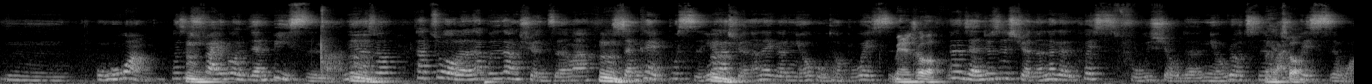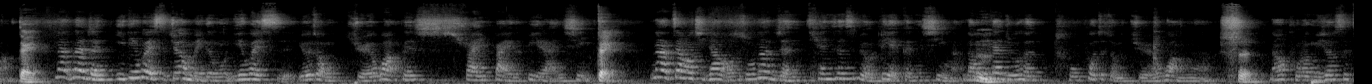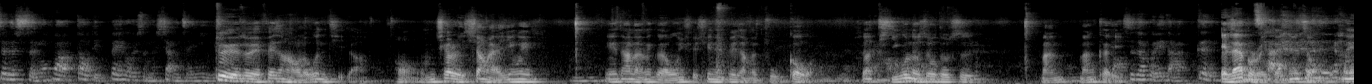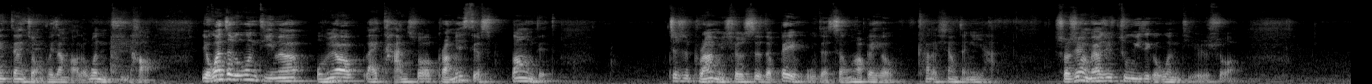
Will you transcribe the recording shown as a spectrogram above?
嗯无望或是衰落，嗯、人必死嘛。那个时候他做了，他不是让选择吗？嗯、神可以不死，因为他选了那个牛骨头不会死。没错。那人就是选了那个会腐朽的牛肉，吃完会死亡。对。那那人一定会死，就像每个人一定会死，有一种绝望跟衰败的必然性。对。那这样我请教老师说，那人天生是不是有劣根性啊？那我们应该如何突破这种绝望呢？是。然后普罗米修斯这个神话到底背后有什么象征意义？对对对，非常好的问题啊！哦，我们 Cherry 向来因为因为他的那个文学训练非常的足够啊，所以提问的时候都是蛮蛮可以。老师的回答更 elaborate 的 那种那那种非常好的问题。好，有关这个问题呢，我们要来谈说 Prometheus Bounded。就是普拉米修斯的被俘的神话背后，它的象征意涵。首先，我们要去注意这个问题，就是说，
